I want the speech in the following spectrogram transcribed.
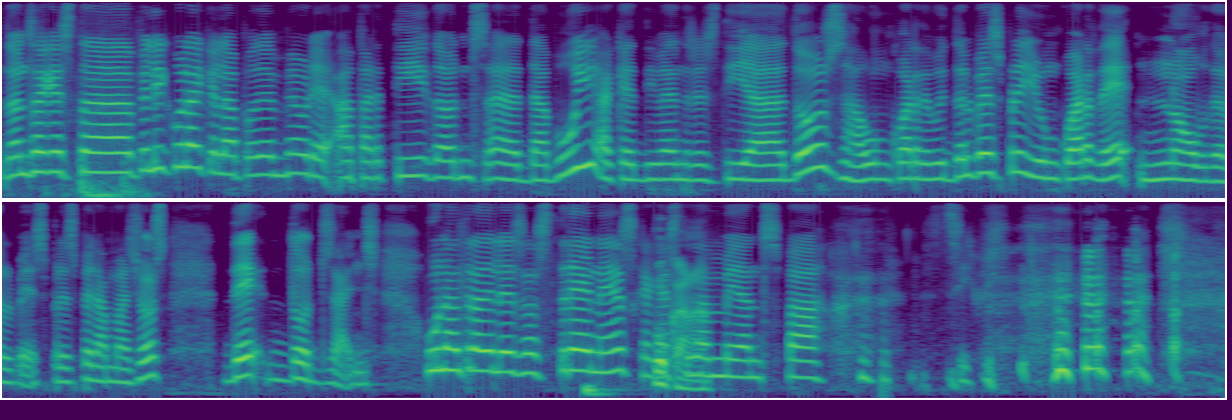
Doncs aquesta pel·lícula que la podem veure a partir doncs, eh, d'avui, aquest divendres dia 2, a un quart de 8 del vespre i un quart de 9 del vespre, és per a majors de 12 anys. Una altra de les estrenes, que Puc aquesta anar. també ens fa... Sí.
